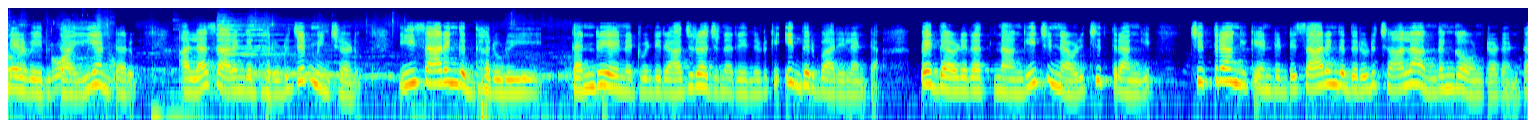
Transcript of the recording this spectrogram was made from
నెరవేరుతాయి అంటారు. అలా సారంగధరుడు జన్మించాడు. ఈ సారంగధరుడి తండ్రి అయినటువంటి రాజురాజు నరేంద్రుడికి ఇద్దరు భార్యలంట. పెద్దావిడ రత్నాంగి చిన్న ఆవిడ చిత్రాంగి. చిత్రాంగికి ఏంటంటే సారంగధరుడు చాలా అందంగా ఉంటాడంట.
